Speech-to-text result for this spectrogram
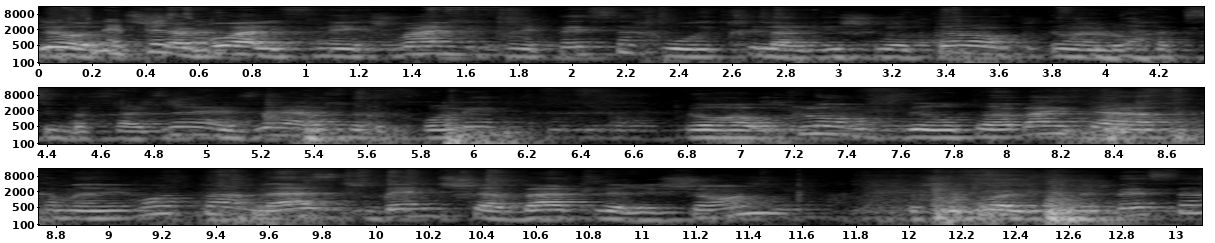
לא, לפני פסח? שבוע לפני, שבועיים לפני פסח הוא התחיל להרגיש לא טוב, פתאום היה לו חצים בחזה, זה, הלך לבית חולים, לא ראו כלום, החזיר אותו הביתה, אחרי כמה ימים עוד פעם, ואז בין שבת לראשון, בשבוע לפני פסח,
